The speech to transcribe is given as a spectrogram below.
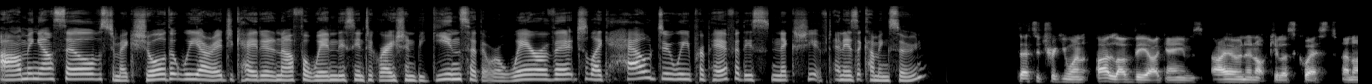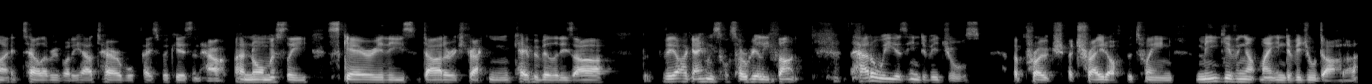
arming ourselves to make sure that we are educated enough for when this integration begins so that we're aware of it? Like, how do we prepare for this next shift? And is it coming soon? That's a tricky one. I love VR games. I own an Oculus Quest and I tell everybody how terrible Facebook is and how enormously scary these data extracting capabilities are. But VR gaming is also really fun. How do we as individuals approach a trade off between me giving up my individual data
